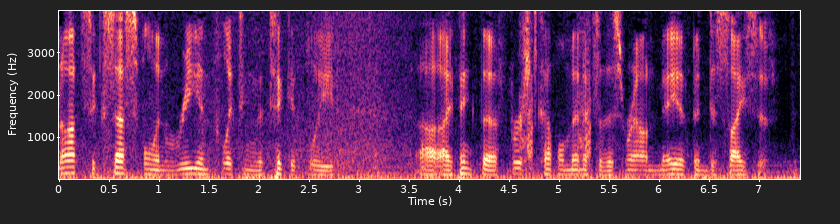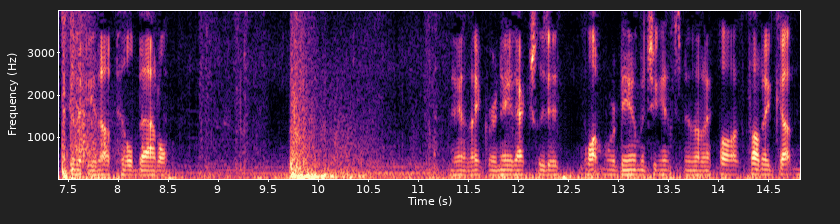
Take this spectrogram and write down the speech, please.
not successful in re-inflicting the ticket bleed, uh, I think the first couple minutes of this round may have been decisive. It's going to be an uphill battle. Man, that grenade actually did a lot more damage against me than I thought. I thought I'd gotten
